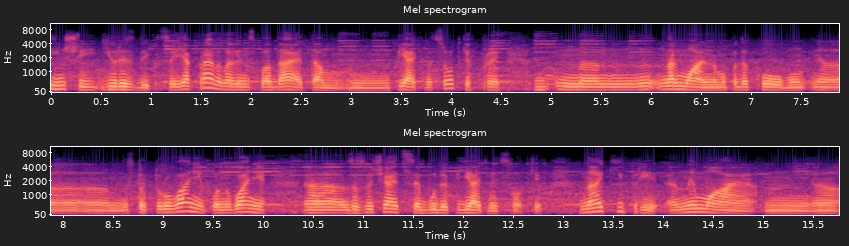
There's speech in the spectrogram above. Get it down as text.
іншій юрисдикції. Як правило, він складає там м, 5% при нормальному податковому е, е, структуруванні, плануванні. е, Зазвичай це буде 5%. На Кіпрі немає е,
